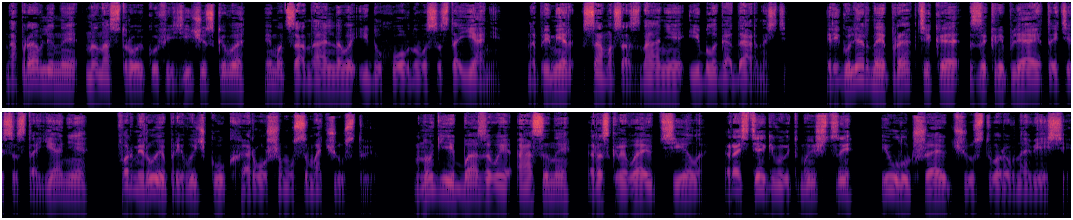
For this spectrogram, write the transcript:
направлены на настройку физического, эмоционального и духовного состояния, например, самосознания и благодарности. Регулярная практика закрепляет эти состояния, формируя привычку к хорошему самочувствию. Многие базовые асаны раскрывают тело, растягивают мышцы и улучшают чувство равновесия.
